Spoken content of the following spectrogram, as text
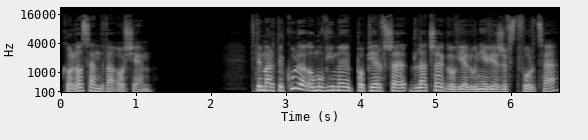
Kolosan 2:8 w tym artykule omówimy po pierwsze, dlaczego wielu nie wierzy w Stwórcę,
